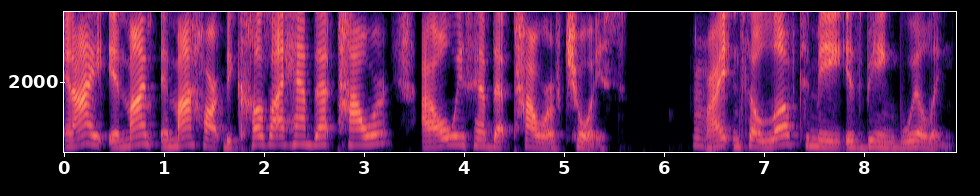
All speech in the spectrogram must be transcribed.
And I, in my, in my heart, because I have that power, I always have that power of choice. Hmm. Right. And so love to me is being willing.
